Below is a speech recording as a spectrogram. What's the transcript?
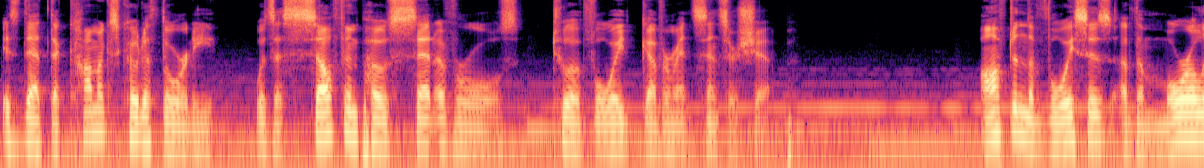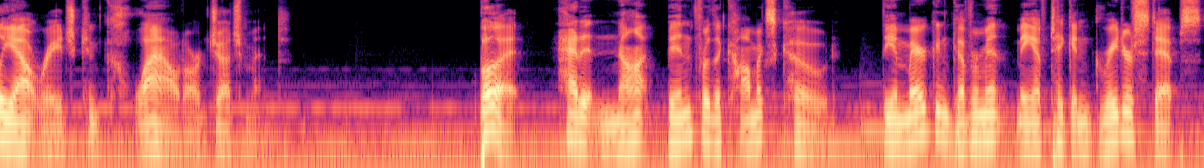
is that the Comics Code Authority was a self imposed set of rules to avoid government censorship. Often the voices of the morally outraged can cloud our judgment. But had it not been for the Comics Code, the American government may have taken greater steps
